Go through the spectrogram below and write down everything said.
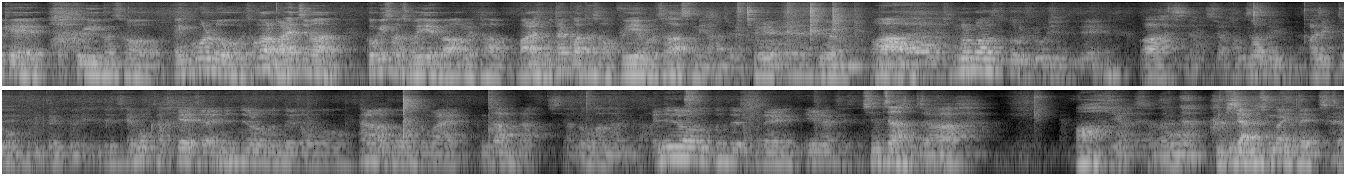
이렇게 거기 가서 앵콜로 소감을 말했지만 거기서 저희의 마음을 다 말하지 못할 것 같아서 V앱으로 찾아왔습니다. 맞아요. 되게 네. 지금 와. 아, 정말 빠른 속도로 들어오시는데 와 진짜 진짜 감사드립니다. 아직도 네. 물들들이 이제 제목답게 진짜 엔진 여러분들 너무 사랑하고 정말 감사합니다. 진짜 너무 감사합니다. 엔진 여러분들 덕분에 일을 할 수 있어요. 진짜 진짜 와 기가 진짜 너무 믿기지 않는 순간인데 진짜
